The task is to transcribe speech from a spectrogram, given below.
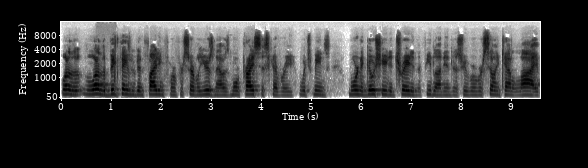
one of the one of the big things we've been fighting for for several years now is more price discovery, which means more negotiated trade in the feedlot industry, where we're selling cattle live.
